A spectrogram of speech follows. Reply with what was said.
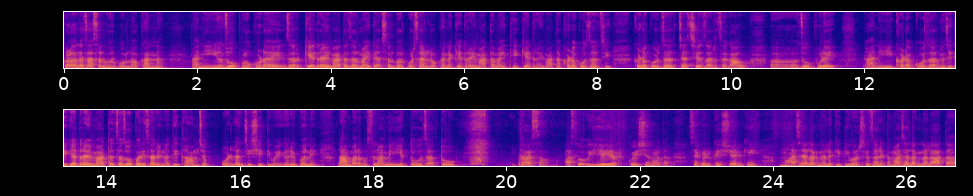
कळलंच असेल भरपूर लोकांना. आणि जोपूळ कुठं आहे जर केद्राई माता जर माहिती असेल भरपूर साऱ्या लोकांना केद्राई माता माहिती केद्राई माता खडकोजरची खडकोजरच्याच शेजारचं गाव अं, आहे. आणि खडकोजर म्हणजे ती केद्राई माताचा जो परिसर आहे ना तिथं आमच्या वडिलांची शेती वगैरे पण आहे. लहानपणापासून आम्ही येतो जातो. तर असं असं हे एक क्वेश्चन होता. सेकंड क्वेश्चन की माझ्या लग्नाला किती वर्ष झाले? तर माझ्या लग्नाला आता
